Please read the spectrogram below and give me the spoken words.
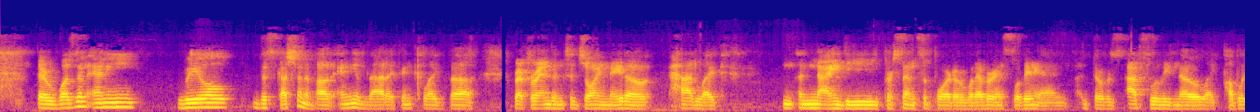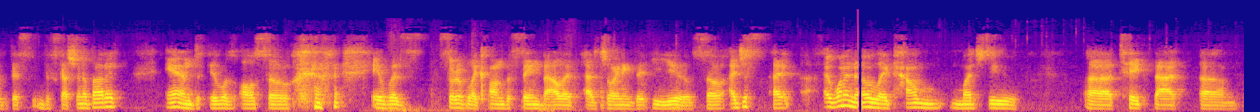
there wasn't any real discussion about any of that. I think like the referendum to join NATO had like 90% support or whatever in Slovenia, and there was absolutely no like public dis- discussion about it. And it was also, it was sort of like on the same ballot as joining the EU. So I just, I, I want to know like how much do you uh, take that, um,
